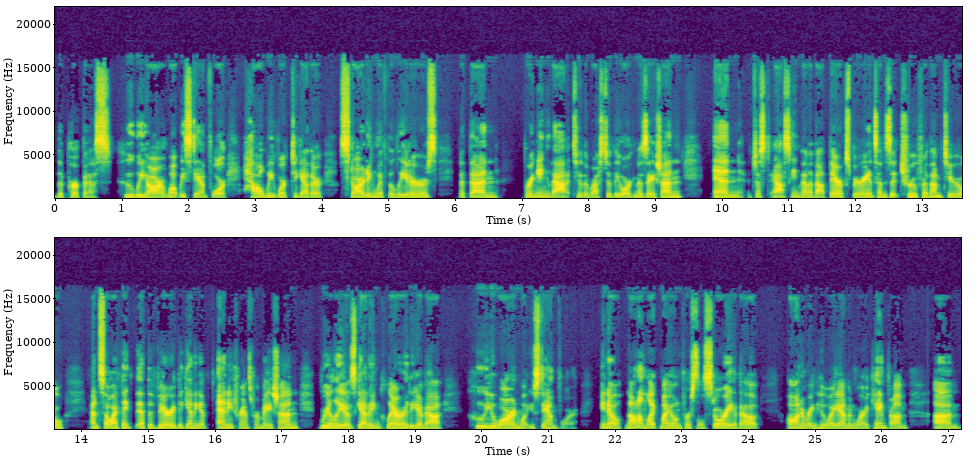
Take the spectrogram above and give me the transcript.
the purpose, who we are, what we stand for, how we work together, starting with the leaders, but then bringing that to the rest of the organization and just asking them about their experience and is it true for them too? And so I think at the very beginning of any transformation really is getting clarity about who you are and what you stand for. You know, not unlike my own personal story about honoring who I am and where I came from. Um,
